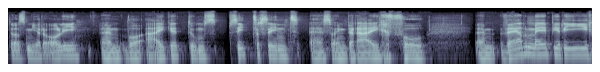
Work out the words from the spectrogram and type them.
dass wir alle, ähm, die Eigentumsbesitzer sind, äh, so im Bereich von ähm, Wärmebereich,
